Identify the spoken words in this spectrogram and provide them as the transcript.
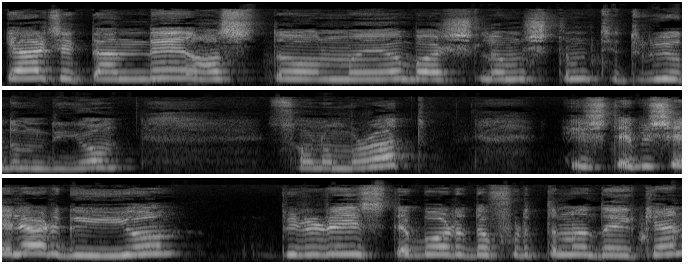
Gerçekten de hasta olmaya başlamıştım. Titriyordum diyor. Sonra Murat işte bir şeyler giyiyor. Piri Reis de bu arada fırtınadayken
